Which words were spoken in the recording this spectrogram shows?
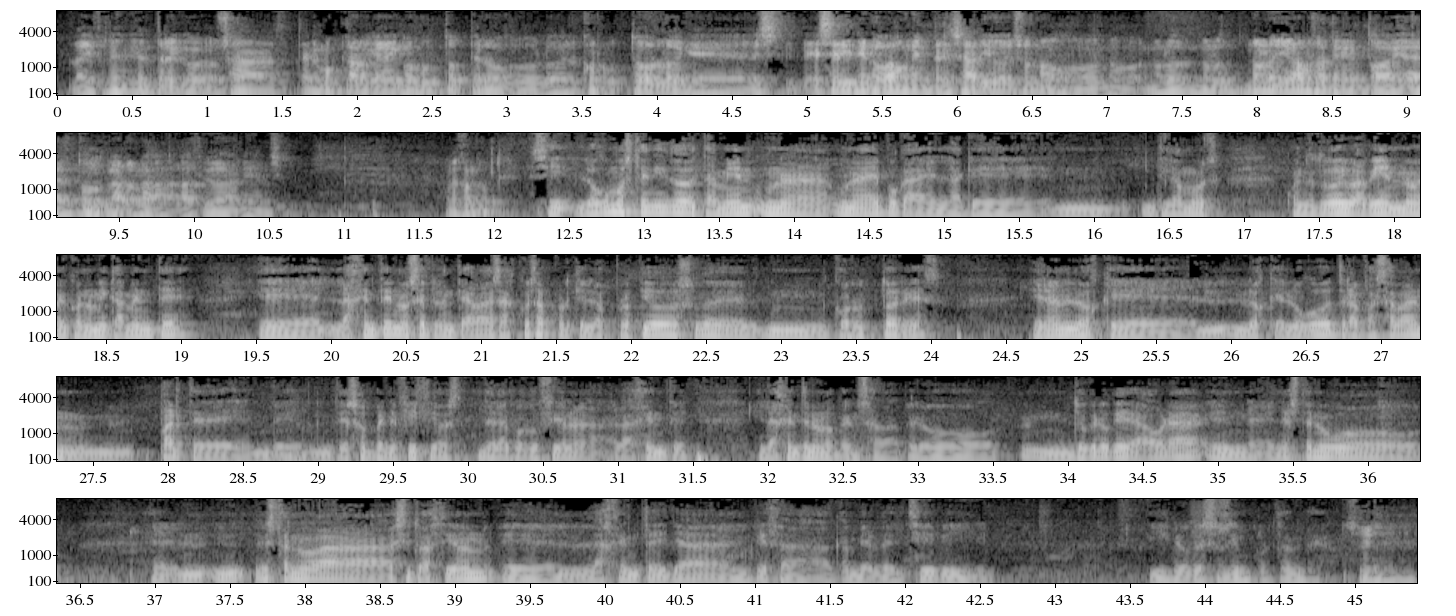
la diferencia entre, o sea, tenemos claro que hay corruptos, pero lo del corruptor, lo de que es- ese dinero va a un empresario, eso no, no, no, lo, no, lo- no lo llegamos a tener todavía del todo claro la, la ciudadanía en sí. Alejandro. Sí, luego hemos tenido también una, una época en la que, mm, digamos, cuando todo iba bien, ¿no? Económicamente, eh, la gente no se planteaba esas cosas porque los propios eh, mm, corruptores eran los que los que luego traspasaban parte de, de- de esos beneficios de la corrupción a, la gente y la gente no lo pensaba pero mm, yo creo que ahora en, en este nuevo esta nueva situación eh, la gente ya empieza a cambiar del chip y, y creo que eso es importante. Sí, sí, sí.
